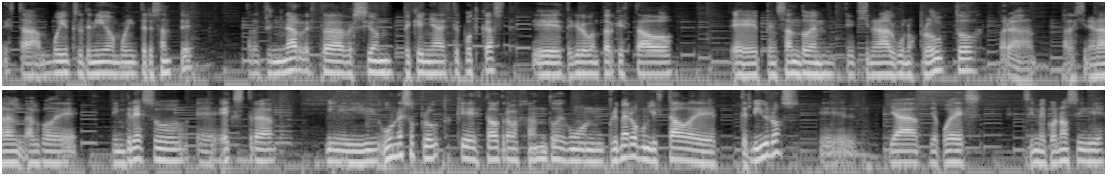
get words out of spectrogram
está muy entretenido, muy interesante. Para terminar esta versión pequeña de este podcast, eh, te quiero contar que he estado eh, pensando en, en, generar algunos productos para, para generar algo de, de ingreso eh, extra. Y uno de esos productos que he estado trabajando es un, primero un listado de, libros. ya, ya puedes, si me conoces y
